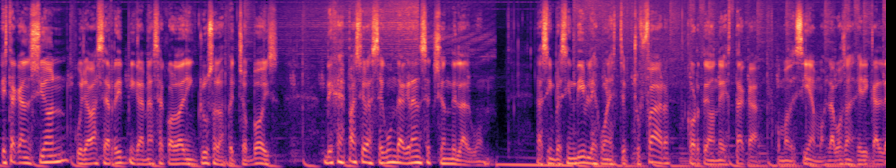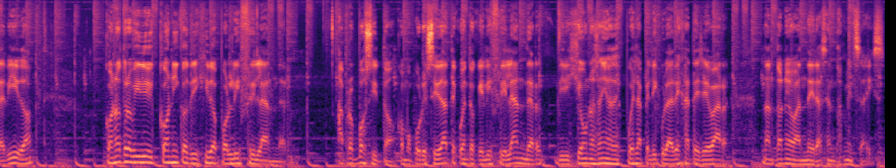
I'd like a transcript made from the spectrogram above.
Esta canción, cuya base rítmica me hace acordar incluso a los Pet Shop Boys, deja espacio a la segunda gran sección del álbum. Las imprescindibles One Step Too Far, corte donde destaca, como decíamos, la voz angelical de Dido, con otro vídeo icónico dirigido por Lee Freelander. A propósito, como curiosidad te cuento que Lee Freelander dirigió unos años después la película Déjate llevar de Antonio Banderas en 2006.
